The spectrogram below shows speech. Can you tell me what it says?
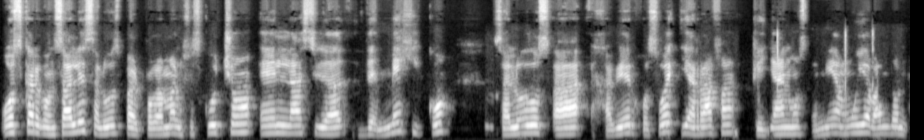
Oscar González, saludos para el programa Los Escucho en la Ciudad de México. Saludos a Javier, Josué y a Rafa, que ya nos tenía muy abandonados.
